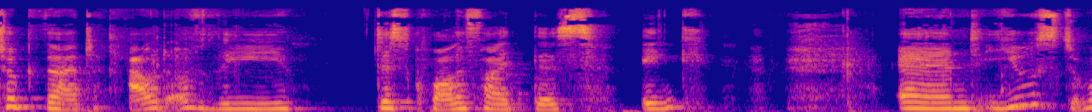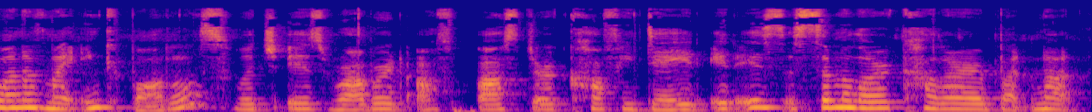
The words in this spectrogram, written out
took that out of the, disqualified this ink and used one of my ink bottles, which is Robert Oster Coffee Date. It is a similar color, but not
